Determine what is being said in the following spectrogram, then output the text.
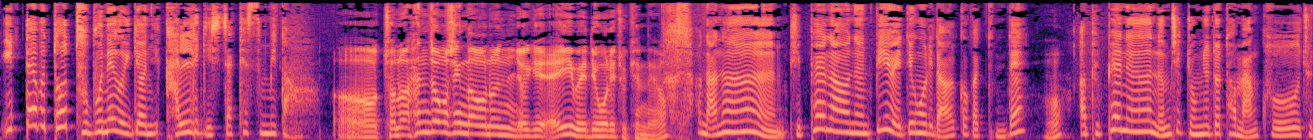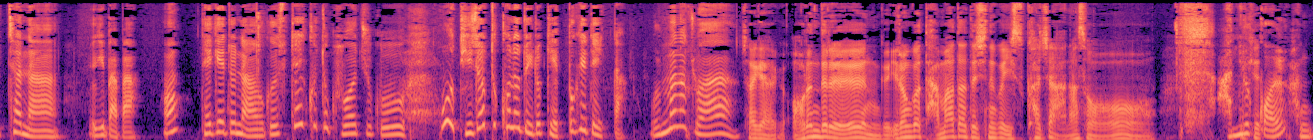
이때부터 두 분의 의견이 갈리기 시작했습니다. 어, 저는 한정식 나오는 여기 A 웨딩홀이 좋겠네요. 어, 나는 뷔페 나오는 B 웨딩홀이 나올 것 같은데? 어? 아, 뷔페는 음식 종류도 더 많고 좋잖아. 여기 봐봐. 어? 대게도 나오고 스테이크도 구워주고, 오, 디저트 코너도 이렇게 예쁘게 돼 있다. 얼마나 좋아. 자기야, 어른들은 그 이런 거 담아다 드시는 거 익숙하지 않아서. 아닐걸? 한,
